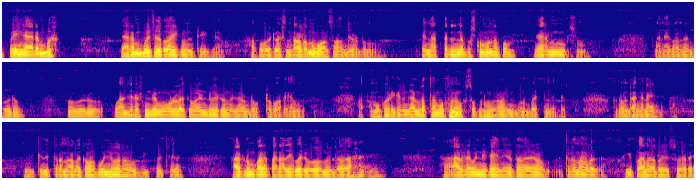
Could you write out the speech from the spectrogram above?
ഇപ്പോൾ ഈ ഞരമ്പ് ഞരമ്പ് ചെറുതായിക്കൊണ്ടിരിക്കുകയാണ്. അപ്പോൾ ഒരു വശം തടന്നു പോകാൻ സാധ്യതയുണ്ടെന്ന് ഈ നട്ടലിന്റെ പ്രശ്നം വന്നപ്പം ഞരമ്പ് പ്രശ്നം അങ്ങനെയൊക്കെ വന്നപ്പോൾ ഒരു നമുക്കൊരു അഞ്ച് ലക്ഷം രൂപ മുകളിലൊക്കെ വേണ്ടി വരും എന്നൊക്കെയാണ് ഡോക്ടർ പറയുന്നത്. അത് നമുക്കൊരിക്കലും കണ്ടെത്താൻ നമുക്ക് നമുക്ക് സ്വപ്നം കാണാൻ പറ്റുന്നില്ല. അതുകൊണ്ട് അങ്ങനെ നിൽക്കുന്നു. ഇത്ര നാളൊക്കെ നമ്മൾ പൊന്നു പോലെ നോക്കി വെച്ച് ആരോടും പരാ- പരാതി പരിഭവമൊന്നും ഇല്ലാതെ ആരുടെ മുന്നിൽ കൈ നീട്ടാൻ ഇത്ര നാൾ ഈ പതിനാറ് വയസ്സ് വരെ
